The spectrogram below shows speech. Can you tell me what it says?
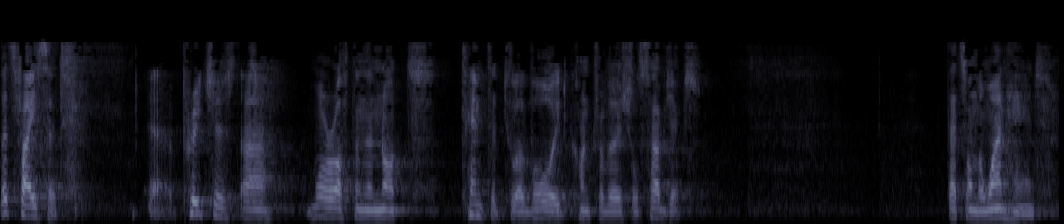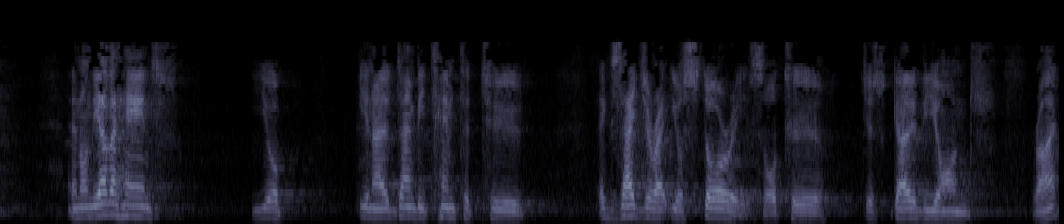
Let's face it, uh, preachers are more often than not tempted to avoid controversial subjects. That's on the one hand. And on the other hand, you're, you know, don't be tempted to exaggerate your stories or to just go beyond, right,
